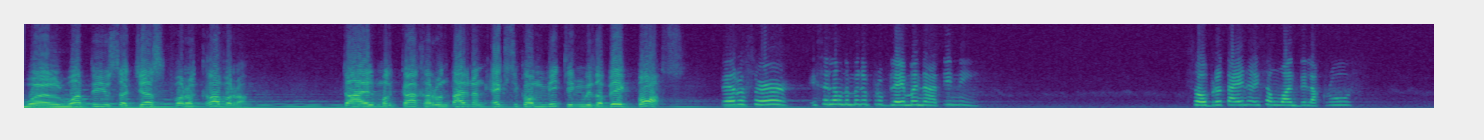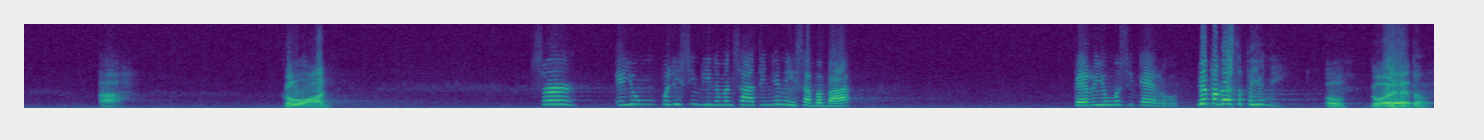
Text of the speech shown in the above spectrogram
Well, what do you suggest for a cover-up? Dahil magkakaroon tayo ng EXICOM meeting with the big boss. Pero sir, isa lang naman ang problema natin eh. Sobra tayo ng isang Juan de la Cruz. Ah. Go on. Sir, eh yung polis hindi naman sa atin yun eh, sa baba. Pero yung musikero, May pag-asa pa yun eh. Oh, go ahead. Ito,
